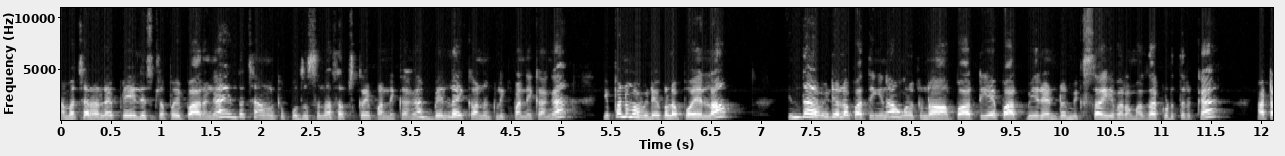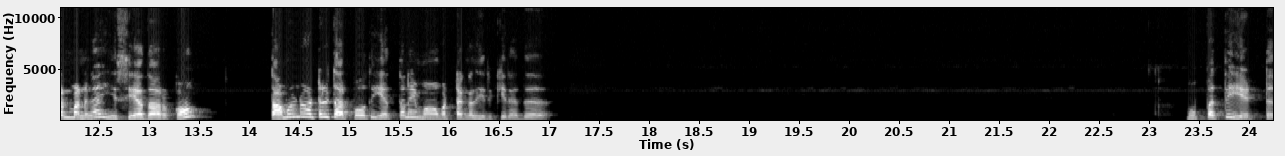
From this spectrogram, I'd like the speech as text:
நம்ம சேனலில் ப்ளேலிஸ்ட்டில் போய் பாருங்கள் இந்த சேனலுக்கு புதுசுனா சப்ஸ்கிரைப் பண்ணிக்கோங்க. பெல் ஐக்கானும் கிளிக் பண்ணிக்கோங்க. இப்போ நம்ம வீடியோக்குள்ளே போயிடலாம். இந்த வீடியோவில் பார்த்தீங்கன்னா உங்களுக்கு நான் பார்ட் ஏ பார்ட் பி ரெண்டும் மிக்ஸ் ஆகி வர மாதிரி தான் கொடுத்துருக்கேன். அட்டன் பண்ணுங்கள் ஈஸியாக தான் இருக்கும். தமிழ்நாட்டில் தற்போது எத்தனை மாவட்டங்கள் இருக்கிறது? முப்பத்தி எட்டு.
